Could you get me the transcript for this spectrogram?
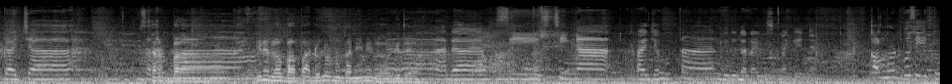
gajah bisa terbang. ini loh bapak dulu nonton ini loh gitu ya. Ada si singa raja hutan gitu dan lain sebagainya. Kalau menurutku sih itu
